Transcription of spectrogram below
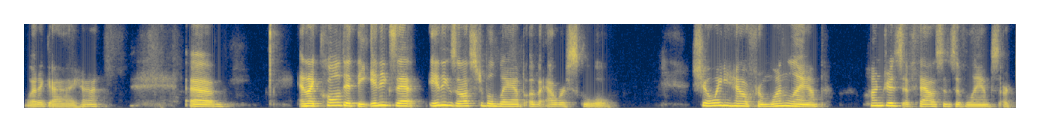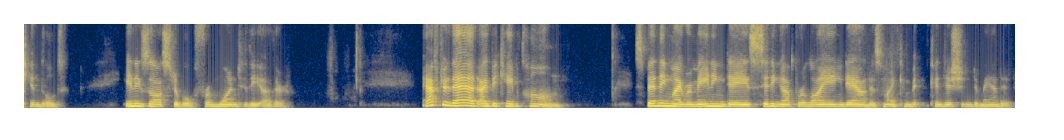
what a guy, huh? Um, and I called it the inexhaustible lamp of our school, showing how from one lamp, hundreds of thousands of lamps are kindled inexhaustible from one to the other. After that, I became calm, spending my remaining days sitting up or lying down as my condition demanded.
